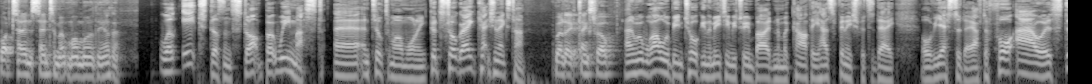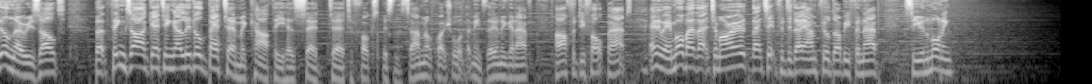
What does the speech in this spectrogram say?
what turns sentiment one way or the other. Well, it doesn't stop, but we must. Uh, until tomorrow morning. Good to talk, Ray. Catch you next time. Well. Thanks, Phil. And while we've been talking, the meeting between Biden and McCarthy has finished for today or yesterday after four hours. Still no result, but things are getting a little better, McCarthy has said uh, to Fox Business. So I'm not quite sure what that means. They're only going to have half a default, perhaps. Anyway, more about that tomorrow. That's it for today. I'm Phil Dobby for NAB. See you in the morning.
